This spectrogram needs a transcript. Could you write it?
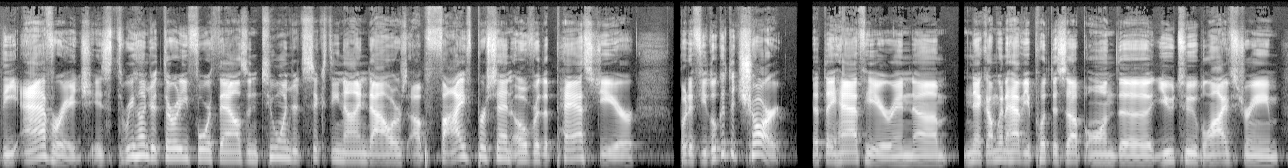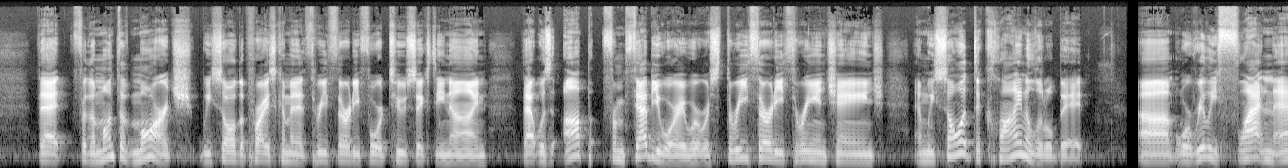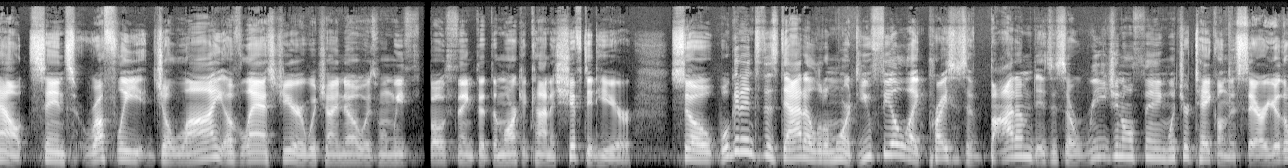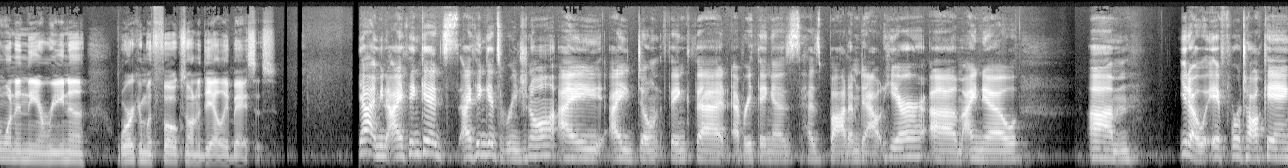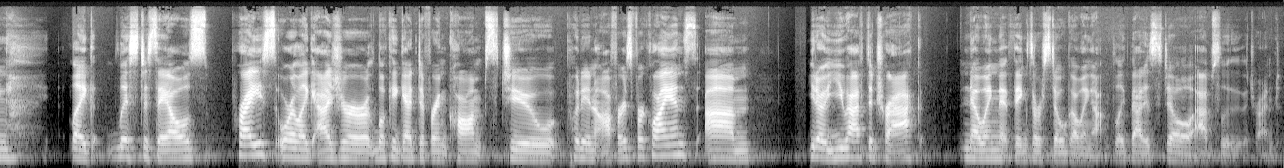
the average is $334,269, up 5% over the past year. But if you look at the chart that they have here, and um, Nick, I'm going to have you put this up on the YouTube live stream, that for the month of March, we saw the price come in at 334,269. That was up from February, where it was 333 and change, and we saw it decline a little bit um, or really flatten out since roughly July of last year, which I know is when we both think that the market kind of shifted here. So we'll get into this data a little more. Do you feel like prices have bottomed? Is this a regional thing? What's your take on this, Sarah? You're the one in the arena working with folks on a daily basis. Yeah, I mean, I think it's I think it's regional. I I don't think that everything has has bottomed out here. Um, I know, um, you know, if we're talking like list to sales price or like as you're looking at different comps to put in offers for clients, um, you know, you have to track knowing that things are still going up. Like that is still absolutely the trend.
